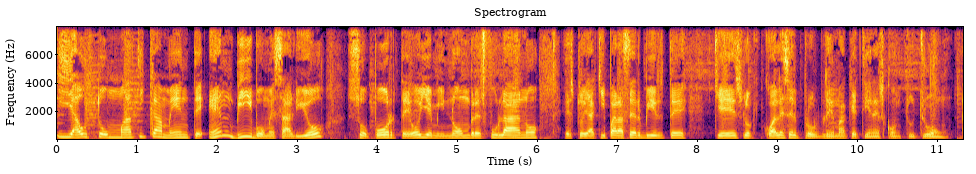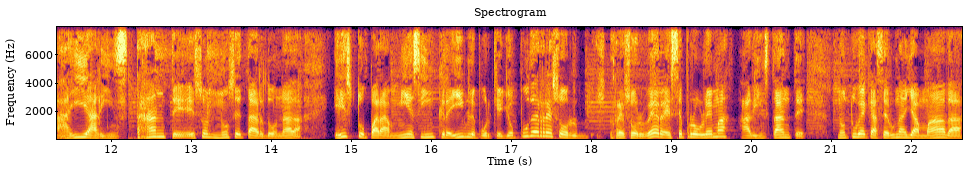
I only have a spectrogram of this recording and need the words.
y automáticamente en vivo me salió soporte. Oye, mi nombre es fulano, estoy aquí para servirte. ¿Qué es lo, ¿Cuál es el problema que tienes con tu drone? Ahí al instante, eso no se tardó nada. Esto para mí es increíble porque yo pude resolver ese problema al instante. No tuve que hacer una llamada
